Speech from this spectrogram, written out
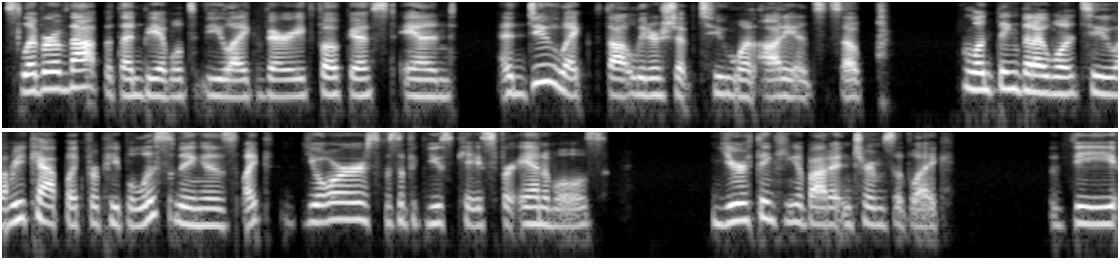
sliver of that, but then be able to be like very focused and and do like thought leadership to one audience. So one thing that I want to recap like for people listening is like your specific use case for Animalz. You're thinking about it in terms of like the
